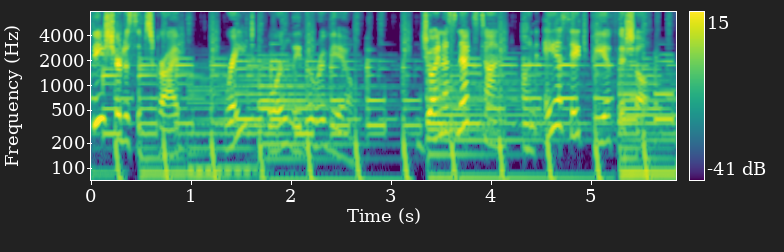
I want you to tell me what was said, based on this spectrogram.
be sure to subscribe, rate, or leave a review. Join us next time on ASHP Official.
